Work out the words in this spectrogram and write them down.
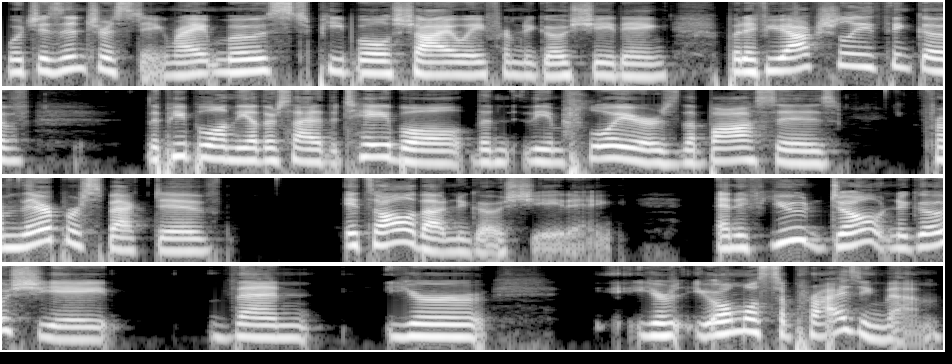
which is interesting, right? Most people shy away from negotiating, but if you actually think of the people on the other side of the table, the the employers, the bosses, from their perspective, it's all about negotiating and if you don't negotiate, then you're you're you're almost surprising them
